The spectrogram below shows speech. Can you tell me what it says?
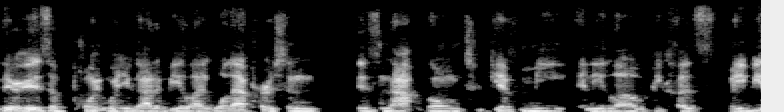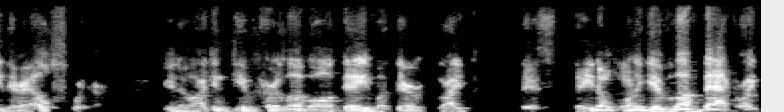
there is a point where you got to be like, well, that person is not going to give me any love because maybe they're elsewhere. You know, I can give her love all day, but they're like they don't want to give love back. Like,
